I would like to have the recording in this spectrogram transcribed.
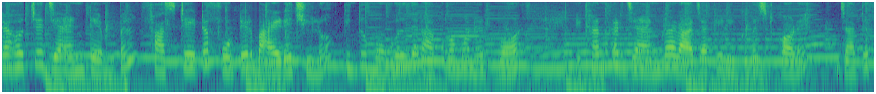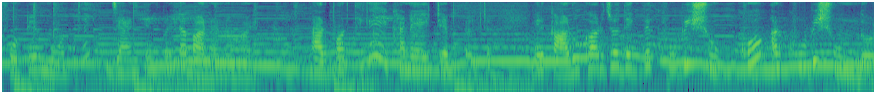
এটা হচ্ছে জ্যান টেম্পল। ফার্স্টে এটা ফোর্টের বাইরে ছিল, কিন্তু মোগলদের আক্রমণের পর এখানকার জ্যানরা রাজাকে রিকোয়েস্ট করে যাতে ফোর্টের মধ্যে জ্যান টেম্পলটা বানানো হয়। তারপর থেকে এখানে এই টেম্পলটা। এর কারুকার্য দেখবে খুবই সূক্ষ্ম আর খুবই সুন্দর।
